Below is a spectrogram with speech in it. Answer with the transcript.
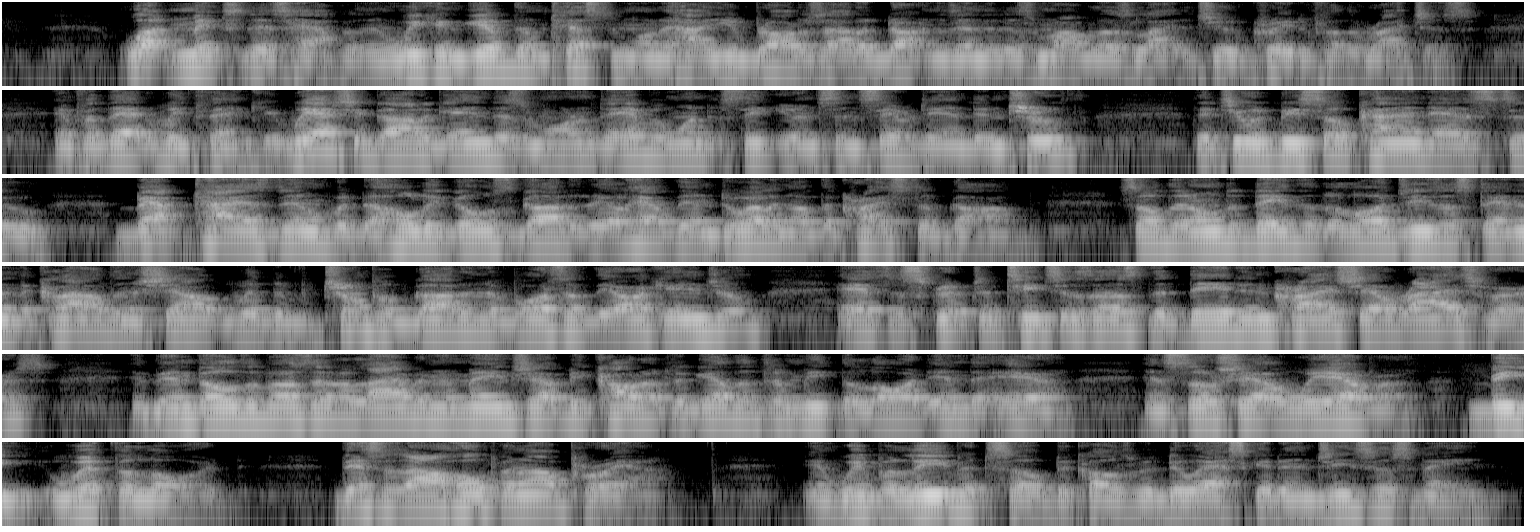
What makes this happen? And we can give them testimony how you brought us out of darkness into this marvelous light that you have created for the righteous. And for that, we thank you. We ask you, God, again this morning to everyone to seek you in sincerity and in truth, that you would be so kind as to baptize them with the Holy Ghost, God, that they'll have the indwelling of the Christ of God. So that on the day that the Lord Jesus stand in the cloud and shout with the trump of God and the voice of the archangel, as the scripture teaches us, the dead in Christ shall rise first, and then those of us that are alive and remain shall be caught up together to meet the Lord in the air, and so shall we ever be with the Lord. This is our hope and our prayer, and we believe it so because we do ask it in Jesus' name.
